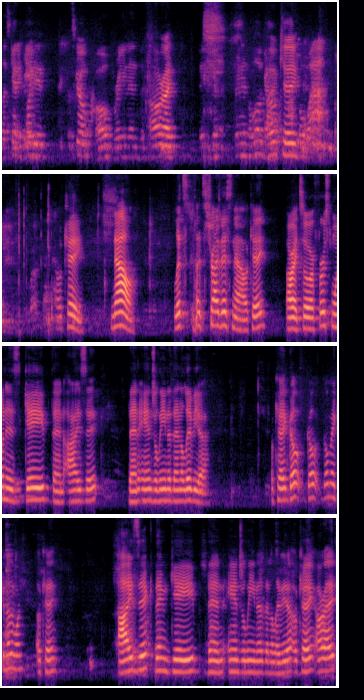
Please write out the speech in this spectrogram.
Let's get it, Gabe. Let's go. Oh, bringing in the. All right. Bring in the little guy. Okay. Oh, wow. Okay. Now, let's let's try this now, okay? All right, so our first one is Gabe, then Isaac, then Angelina, then Olivia. Okay, go go go make another one. Okay. Isaac, then Gabe, then Angelina, then Olivia. Okay, all right.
